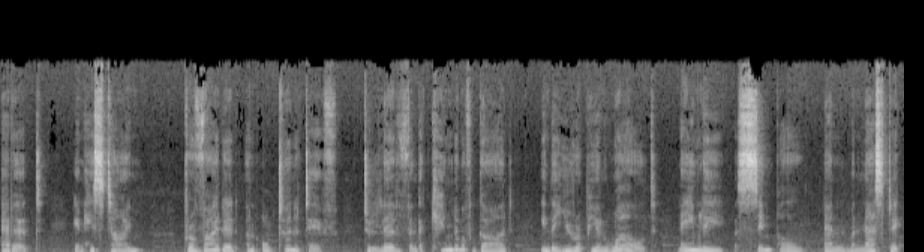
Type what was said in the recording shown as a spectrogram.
Abbot, in his time, provided an alternative to live in the kingdom of God in the European world, namely a simple and monastic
